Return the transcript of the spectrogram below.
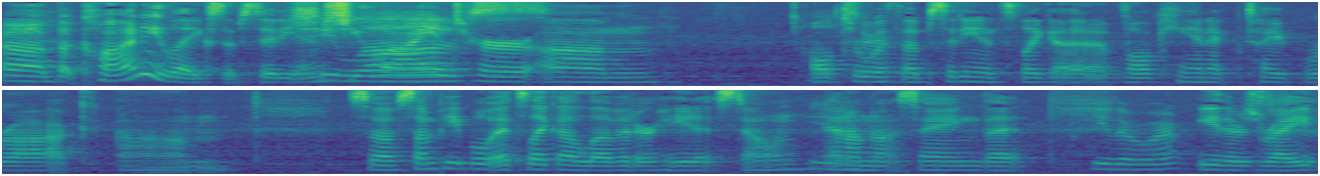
Uh, but Connie likes obsidian. She She, lined her um, altar with obsidian. It's like a volcanic type rock. Um, so some people, it's like a love it or hate it stone. Yeah. And I'm not saying that Either or. either's right.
